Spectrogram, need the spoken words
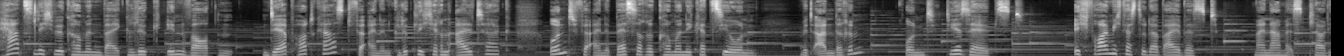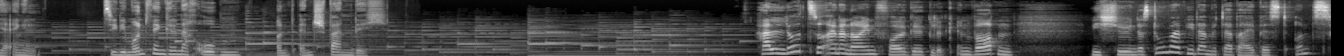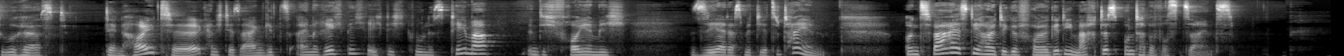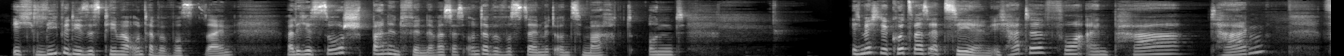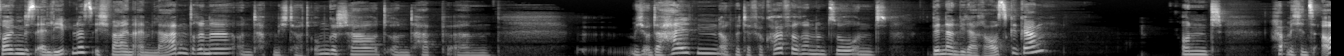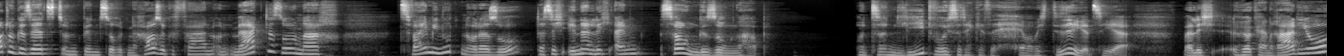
Herzlich willkommen bei Glück in Worten, der Podcast für einen glücklicheren Alltag und für eine bessere Kommunikation mit anderen und dir selbst. Ich freue mich, dass du dabei bist. Mein Name ist Claudia Engel. Zieh die Mundwinkel nach oben und entspann dich. Hallo zu einer neuen Folge Glück in Worten. Wie schön, dass du mal wieder mit dabei bist und zuhörst. Denn heute, kann ich dir sagen, gibt es ein richtig, richtig cooles Thema und ich freue mich sehr, das mit dir zu teilen. Und zwar heißt die heutige Folge die Macht des Unterbewusstseins. Ich liebe dieses Thema Unterbewusstsein, weil ich es so spannend finde, was das Unterbewusstsein mit uns macht. Und ich möchte dir kurz was erzählen. Ich hatte vor ein paar Tagen folgendes Erlebnis. Ich war in einem Laden drinne und habe mich dort umgeschaut und habe ähm, mich unterhalten, auch mit der Verkäuferin und so und bin dann wieder rausgegangen und habe mich ins Auto gesetzt und bin zurück nach Hause gefahren und merkte so nach zwei Minuten oder so, dass ich innerlich einen Song gesungen habe. Und so ein Lied, wo ich so denke, hä, warum ist das jetzt hier? Weil ich höre kein Radio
